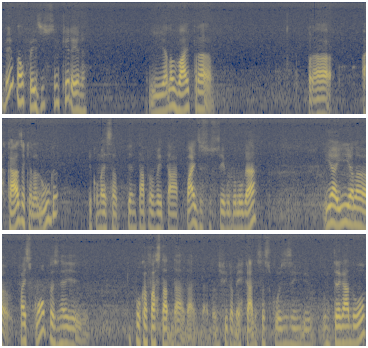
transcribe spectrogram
meio não, fez isso sem querer, né, e ela vai para para a casa que ela aluga e começa a tentar aproveitar a paz e sossego do lugar. E aí ela faz compras, né? um pouco afastado da, da, da, onde fica o mercado, essas coisas, e, e, o entregador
